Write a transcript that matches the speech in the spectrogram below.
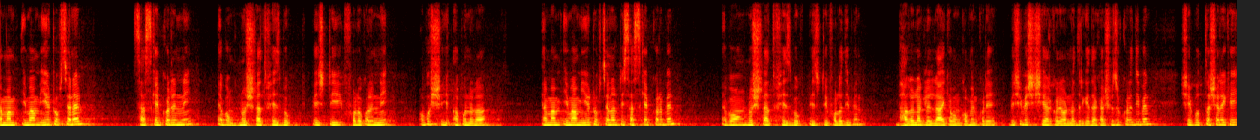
এমাম, ইমাম ইউটিউব চ্যানেল সাবস্ক্রাইব করেননি এবং নুসরাত ফেসবুক পেজটি ফলো করেননি, অবশ্যই আপনারা এমাম, ইমাম ইউটিউব চ্যানেলটি সাবস্ক্রাইব করবেন এবং নুসরাত ফেসবুক পেজটি ফলো দিবেন। ভালো লাগলে লাইক এবং কমেন্ট করে, বেশি বেশি শেয়ার করে অন্যদেরকে দেখার সুযোগ করে দিবেন। সেই প্রত্যাশা রেখেই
